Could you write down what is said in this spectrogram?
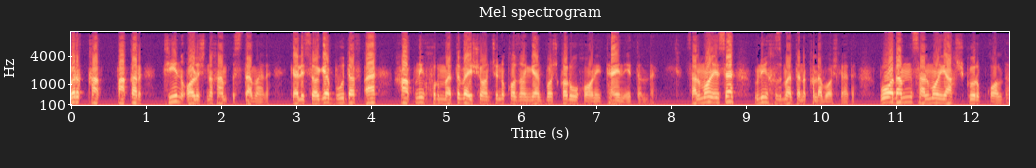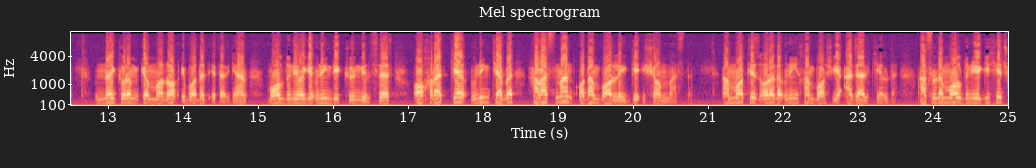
bir faqir tiyin olishni ham istamadi. Kalisoga bu daf'a xalqning hurmati va ishonchini qozongan boshqa ruhoniy tayin etildi. Salmon esa uning xizmatini qila boshladi. Bu odamni salmon yaxshi ko'rib qoldi. Undan ko'ra mukammalroq ibodat etadigan mol dunyoga uningdek ko'ngilsiz oxiratga uning kabi havasmand odam borligiga ishonmasdi. Ammo tez orada uning ham boshiga ajal keldi. Aslida mol dunyoga hech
